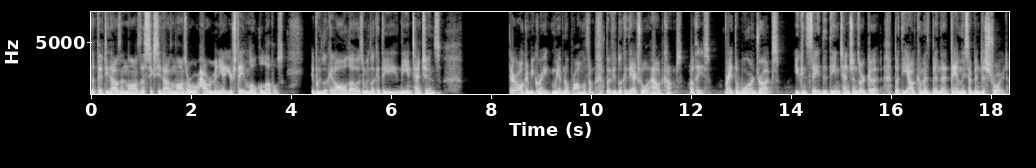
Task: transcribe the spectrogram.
the 50,000 laws, the 60,000 laws, or however many at your state and local levels, if we look at all those and we look at the, the intentions, they're all going to be great. We have no problem with them. But if you look at the actual outcomes of these, right? The war on drugs, you can say that the intentions are good, but the outcome has been that families have been destroyed.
